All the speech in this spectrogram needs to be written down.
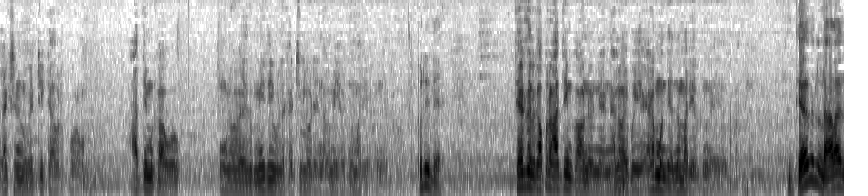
எலெக்ஷன் வெற்றிக்கு அவர் போறோம். அதிமுகவோ உங்களோட இது மீதி உள்ள கட்சிகளுடைய நிலைமை எந்த மாதிரி இருக்குங்க. புரியலையே தேர்தலுக்கு அப்புறம் அதிமுக நிலைமை இடம் வந்து எந்த மாதிரி இருக்குங்க? தேர்தல் நாலாம்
